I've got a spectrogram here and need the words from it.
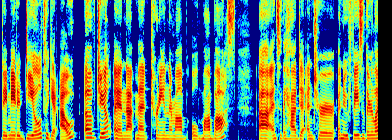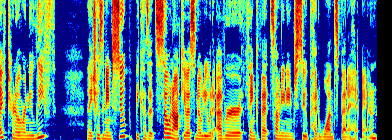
They made a deal to get out of jail, and that meant turning in their mob old mob boss. Uh, and so they had to enter a new phase of their life, turn over a new leaf. And they chose the name Soup because it's so innocuous, nobody would ever think that somebody named Soup had once been a hitman.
